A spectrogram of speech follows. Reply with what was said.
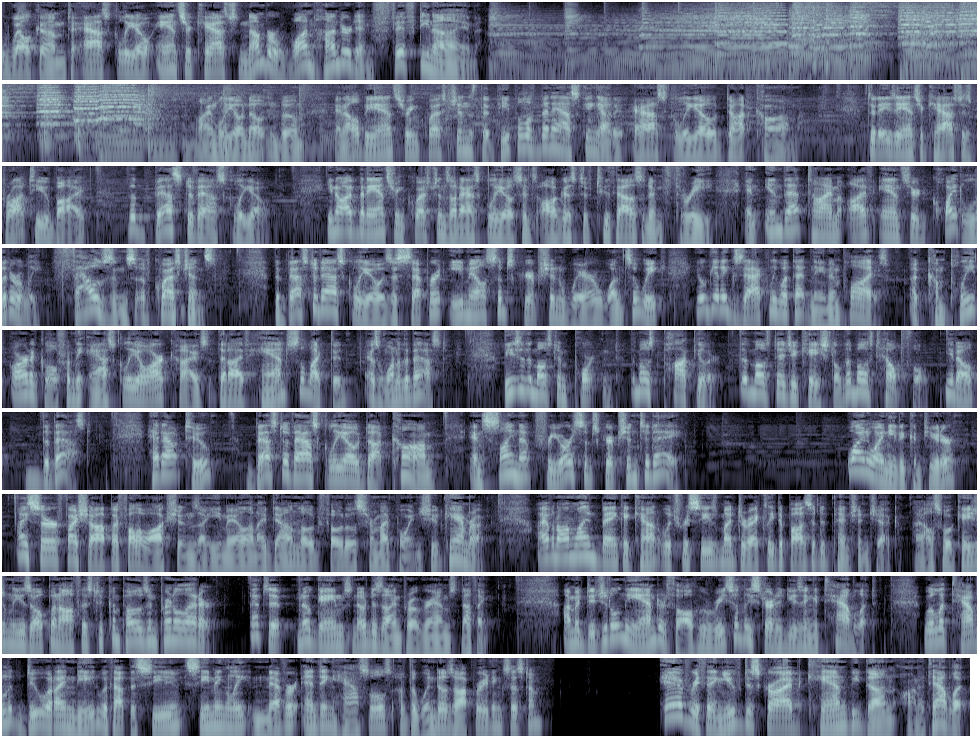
Welcome to Ask Leo Answercast number 159. I'm Leo Notenboom, and I'll be answering questions that people have been asking out at AskLeo.com. Today's Answercast is brought to you by the best of Ask Leo. You know, I've been answering questions on Ask Leo since August of 2003, and in that time, I've answered quite literally thousands of questions. The Best of Ask Leo is a separate email subscription where, once a week, you'll get exactly what that name implies a complete article from the Ask Leo archives that I've hand selected as one of the best. These are the most important, the most popular, the most educational, the most helpful, you know, the best. Head out to bestofaskleo.com and sign up for your subscription today. Why do I need a computer? I surf, I shop, I follow auctions, I email, and I download photos from my point and shoot camera. I have an online bank account which receives my directly deposited pension check. I also occasionally use OpenOffice to compose and print a letter. That's it. No games, no design programs, nothing. I'm a digital Neanderthal who recently started using a tablet. Will a tablet do what I need without the seemingly never ending hassles of the Windows operating system? Everything you've described can be done on a tablet.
